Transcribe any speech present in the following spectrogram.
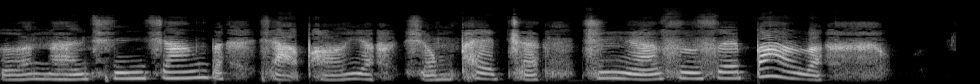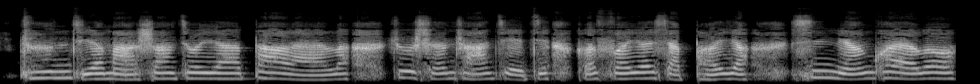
河南新乡的小朋友熊佩晨，今年四岁半了。春节马上就要到来了，祝神船姐姐和所有小朋友新年快乐，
